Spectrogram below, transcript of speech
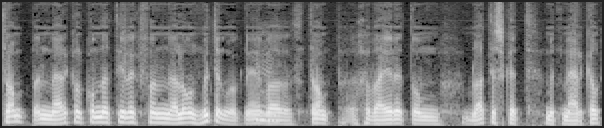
Trump en Merkel kom natuurlik van hulle ontmoeting ook, né, nee, mm. waar Trump geweier het om blad te skud met Merkel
